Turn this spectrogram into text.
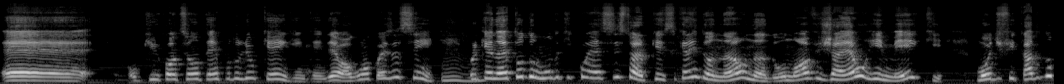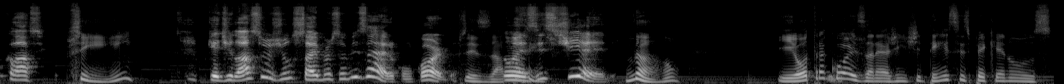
É... O que aconteceu no tempo do Liu Kang, entendeu? Alguma coisa assim. Uhum. Porque não é todo mundo que conhece essa história. Porque, se querendo ou não, Nando, o 9 já é um remake modificado do clássico. Sim, Porque de lá surgiu o Cyber Sub-Zero, concorda? exatamente. Não existia ele. Não. E outra coisa, né? A gente tem esses pequenos.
